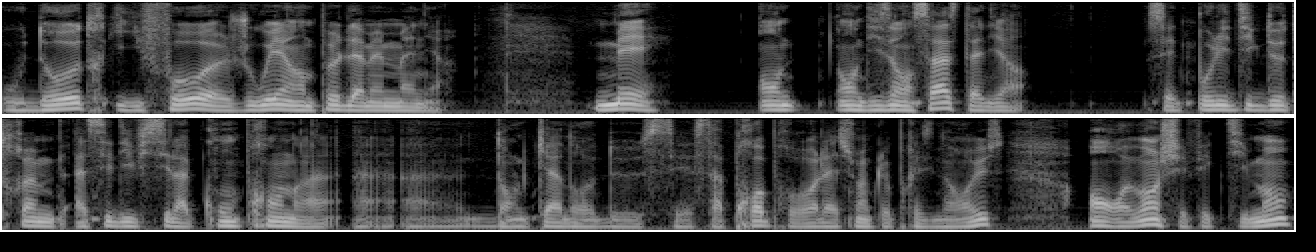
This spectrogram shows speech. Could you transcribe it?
ou d'autres, il faut jouer un peu de la même manière. Mais en, en disant ça, c'est-à-dire cette politique de Trump assez difficile à comprendre dans le cadre de sa propre relation avec le président russe. En revanche, effectivement,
